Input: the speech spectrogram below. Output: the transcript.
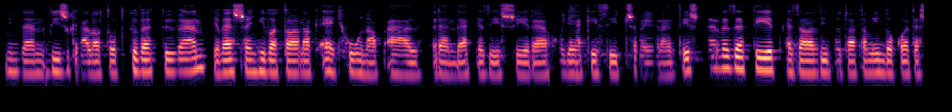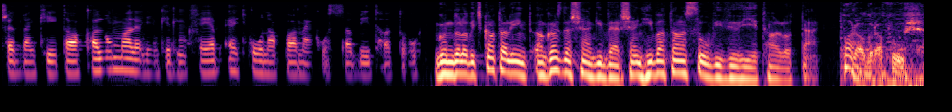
minden vizsgálatot követően a versenyhivatalnak egy hónap áll rendelkezésére, hogy elkészítse a jelentéstervezetét. Ez az időtartam indokolt esetben két alkalommal, egyenként legfeljebb egy hónappal meghosszabbítható. Gondolovics Katalint a gazdasági versenyhivatal szóvivőjét hallották. Paragrafus.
